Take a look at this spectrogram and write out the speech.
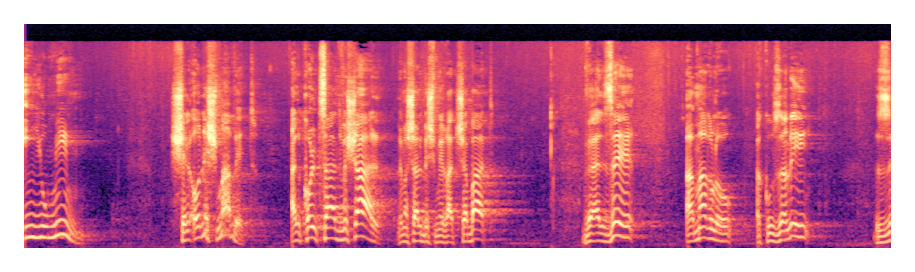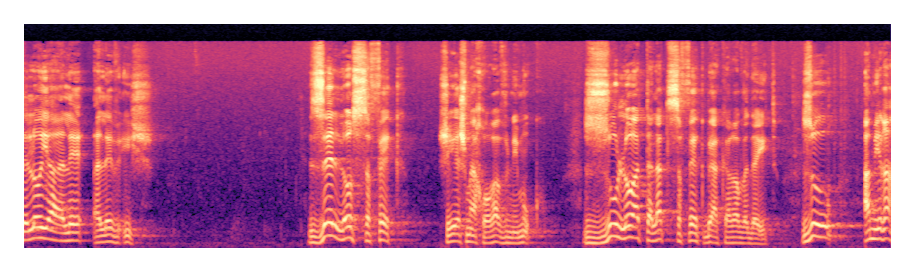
איומים של עונש מוות על כל צעד ושעל, למשל בשמירת שבת. ועל זה אמר לו הכוזרי, זה לא יעלה על לב איש. זה לא ספק שיש מאחוריו נימוק. זו לא הטלת ספק בהכרה ודאית. זו אמירה,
